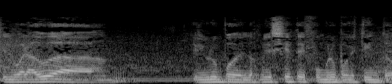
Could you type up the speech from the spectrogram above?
Sin lugar a duda, el grupo del 2007 fue un grupo distinto.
